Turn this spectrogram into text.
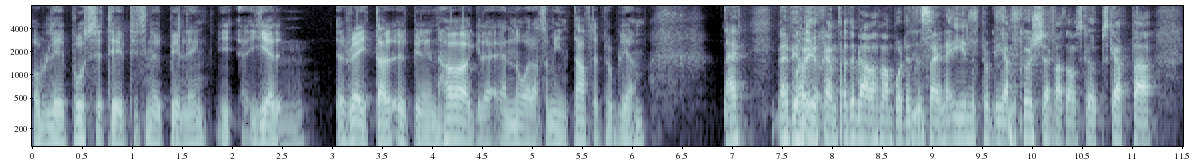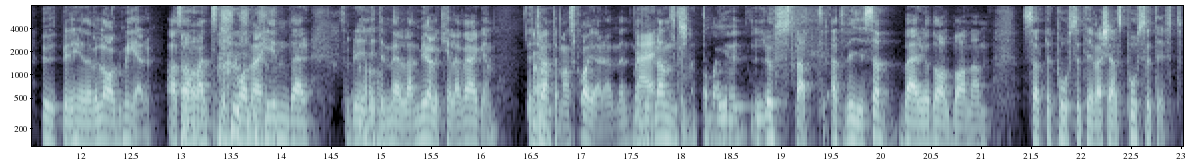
och blir positiv till sin utbildning ger, mm. ratear utbildningen högre än några som inte haft ett problem. Nej, men vi har ju skämtat ibland att man borde designa in problemkurser för att de ska uppskatta utbildningen överlag mer. Alltså ja. om man inte står på några hinder så blir det ja. lite mellanmjölk hela vägen. Det tror jag inte man ska göra, men, men Nej, ibland har man ju lust att, att visa berg och dalbanan så att det positiva känns positivt.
